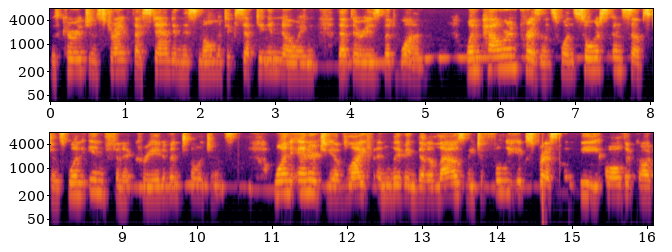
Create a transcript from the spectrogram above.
With courage and strength, I stand in this moment, accepting and knowing that there is but one. One power and presence, one source and substance, one infinite creative intelligence, one energy of life and living that allows me to fully express and be all that God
